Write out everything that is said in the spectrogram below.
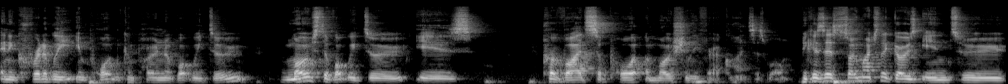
an incredibly important component of what we do, most of what we do is provide support emotionally for our clients as well. Because there's so much that goes into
